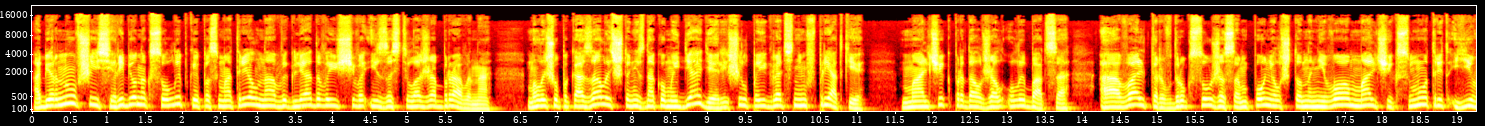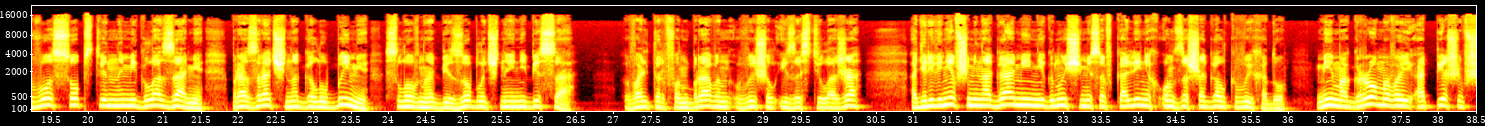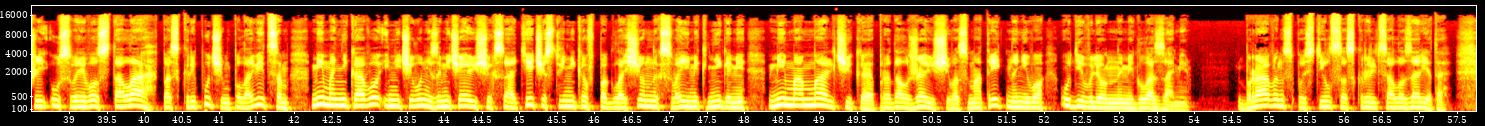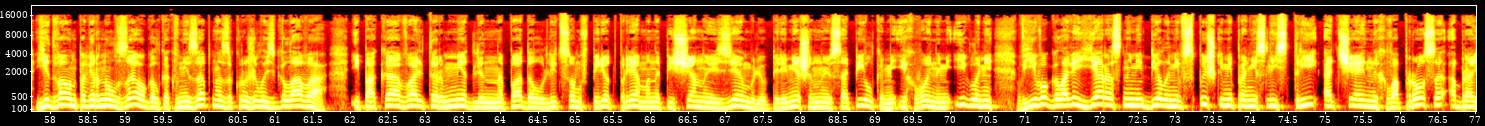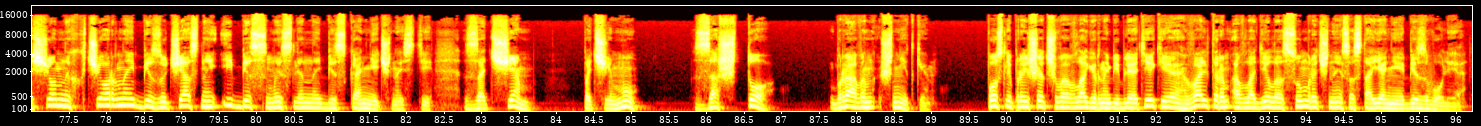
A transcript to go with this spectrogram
Обернувшись, ребенок с улыбкой посмотрел на выглядывающего из-за стеллажа Бравена. Малышу показалось, что незнакомый дядя решил поиграть с ним в прятки. Мальчик продолжал улыбаться — а Вальтер вдруг с ужасом понял, что на него мальчик смотрит его собственными глазами, прозрачно-голубыми, словно безоблачные небеса. Вальтер фон Бравен вышел из-за стеллажа, а деревеневшими ногами, не гнущимися в коленях, он зашагал к выходу мимо Громовой, опешившей у своего стола по скрипучим половицам, мимо никого и ничего не замечающих соотечественников, поглощенных своими книгами, мимо мальчика, продолжающего смотреть на него удивленными глазами. Бравен спустился с крыльца лазарета. Едва он повернул за угол, как внезапно закружилась голова, и пока Вальтер медленно падал лицом вперед прямо на песчаную землю, перемешанную с опилками и хвойными иглами, в его голове яростными белыми вспышками пронеслись три отчаянных вопроса, обращенных к черной, безучастной и бессмысленной бесконечности. «Зачем?» Почему? За что? Бравен Шнитке. После происшедшего в лагерной библиотеке Вальтером овладело сумрачное состояние безволия.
